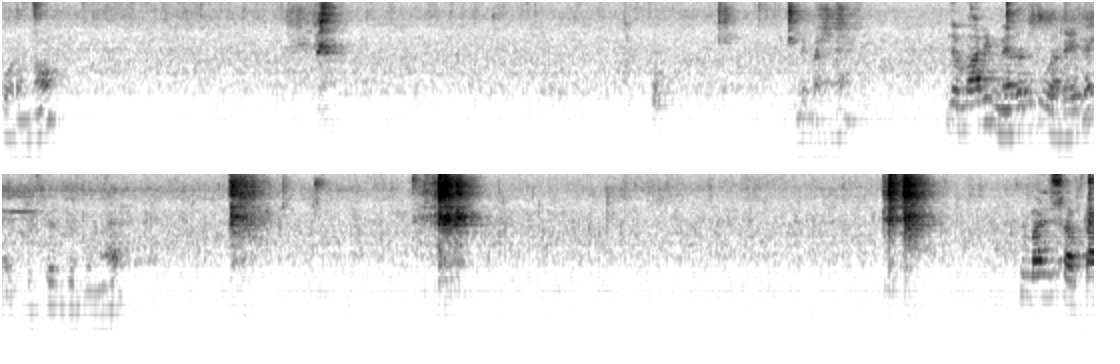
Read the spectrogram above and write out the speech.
போடணும். இங்க இந்த மாதிரி மிதந்து வரையில் இப்படி செஞ்சுக்கோங்க இந்த மாதிரி சாப்பிட்டா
